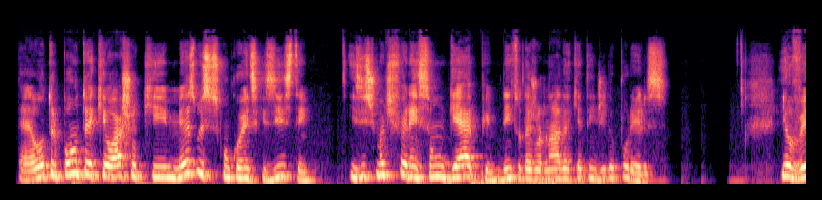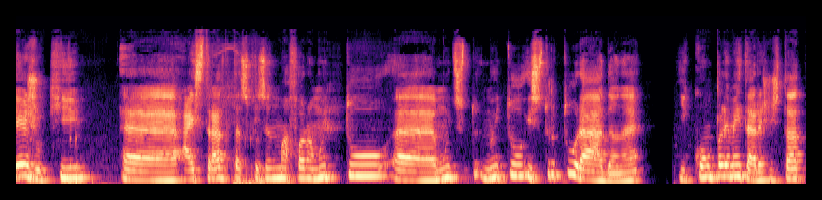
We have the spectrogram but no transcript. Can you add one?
É, outro ponto é que eu acho que, mesmo esses concorrentes que existem, existe uma diferença, um gap dentro da jornada que é atendida por eles. E eu vejo que é, a estrada está se fazendo de uma forma muito, é, muito, muito estruturada, né? E complementar. A gente está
